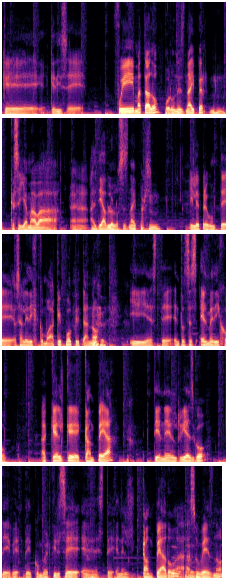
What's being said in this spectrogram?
que, que dice, fui matado por un sniper que se llamaba ah, Al Diablo los Snipers. Y le pregunté, o sea, le dije como, ah, qué hipócrita, ¿no? Y este, entonces él me dijo, aquel que campea tiene el riesgo de, ve- de convertirse este, en el campeado a, a su vez, ¿no?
